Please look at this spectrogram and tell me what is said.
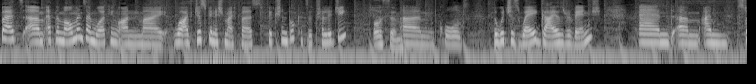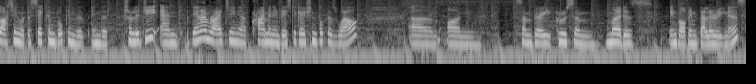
But um, at the moment, I'm working on my, well, I've just finished my first fiction book. It's a trilogy Awesome. um, called The Witch's Way, Gaia's Revenge. And um, I'm starting with the second book in the in the trilogy, and then I'm writing a crime and investigation book as well, um, on some very gruesome murders involving ballerinas,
